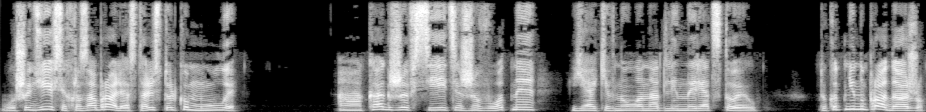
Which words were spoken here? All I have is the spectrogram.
Лошадей всех разобрали, остались только мулы. А как же все эти животные? Я кивнула на длинный ряд стоил. Так это не на продажу,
